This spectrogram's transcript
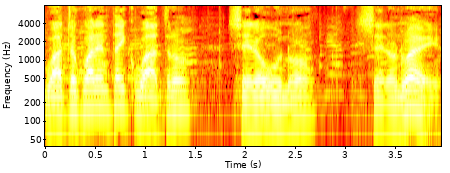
604-444-0109.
